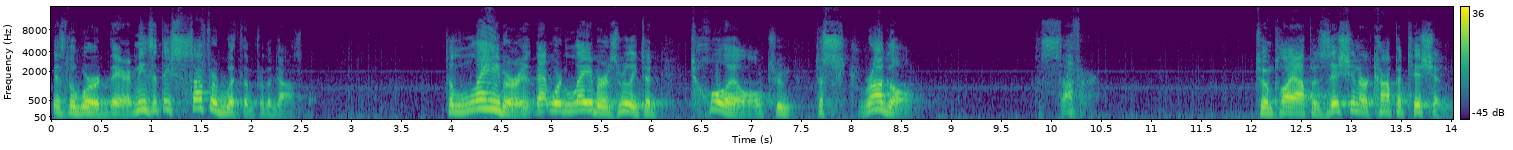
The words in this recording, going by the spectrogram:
is the word there. It means that they suffered with them for the gospel. To labor, that word labor is really to toil, to, to struggle, to suffer, to imply opposition or competition.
